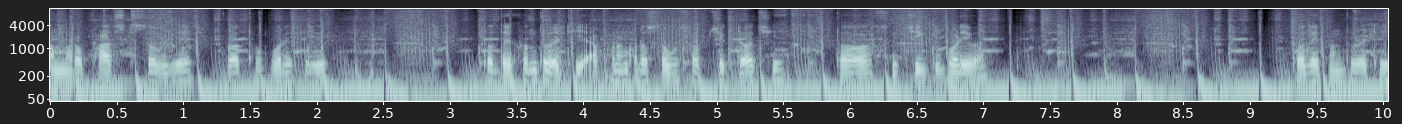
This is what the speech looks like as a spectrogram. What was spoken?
ଆମର ଫାର୍ଷ୍ଟ ସବଜେକ୍ଟ ପ୍ରଥମ ପରିସ୍ଥିତି ତ ଦେଖନ୍ତୁ ଏଠି ଆପଣଙ୍କର ସବୁ ସବଜେକ୍ଟ ଅଛି ତ ସୂଚୀକୁ ପଢ଼ିବା ତ ଦେଖନ୍ତୁ ଏଠି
